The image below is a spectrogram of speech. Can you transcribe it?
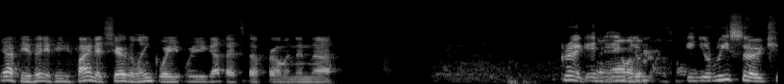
Yeah, if you if you find it, share the link where you, where you got that stuff from, and then uh, Greg, in, in, your, in your research,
